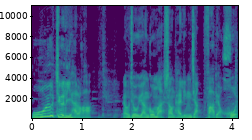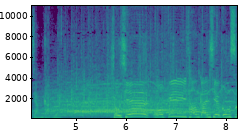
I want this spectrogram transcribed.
哦哟，这个厉害了哈。然后就有员工嘛上台领奖，发表获奖感言。首先，我非常感谢公司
